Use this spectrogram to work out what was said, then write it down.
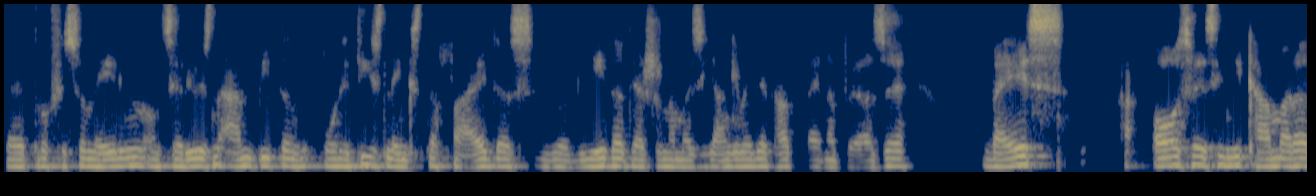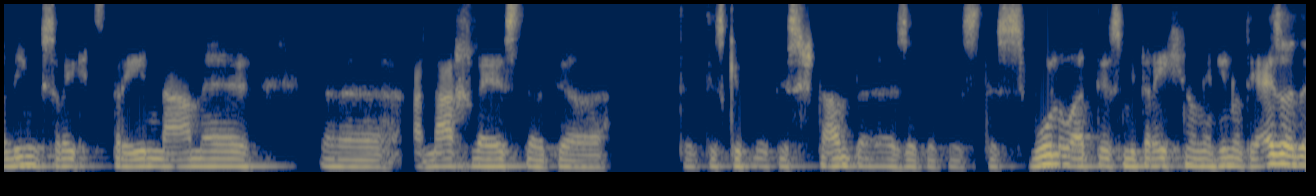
bei professionellen und seriösen Anbietern ohne dies längst der Fall, dass jeder, der schon einmal sich angemeldet hat bei einer Börse, weiß, Ausweis in die Kamera, links, rechts drehen, Name, äh, Nachweis der, der, des, des Stand, also des, des Wohnortes mit Rechnungen hin und her. Also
